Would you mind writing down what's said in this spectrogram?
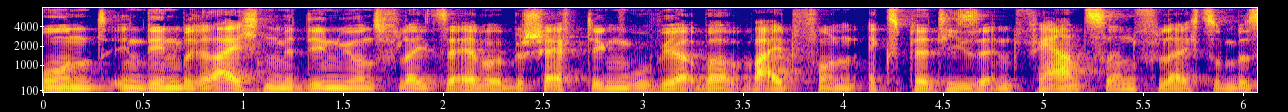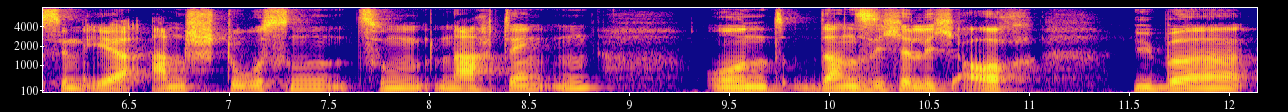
und in den Bereichen, mit denen wir uns vielleicht selber beschäftigen, wo wir aber weit von Expertise entfernt sind, vielleicht so ein bisschen eher anstoßen zum Nachdenken und dann sicherlich auch über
